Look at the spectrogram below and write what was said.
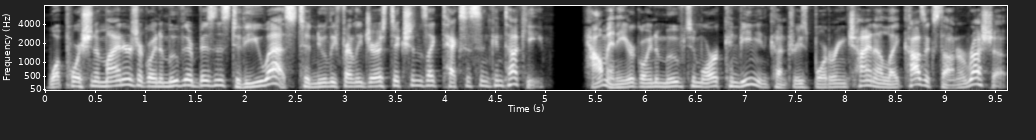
What portion of miners are going to move their business to the US, to newly friendly jurisdictions like Texas and Kentucky? How many are going to move to more convenient countries bordering China like Kazakhstan or Russia?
